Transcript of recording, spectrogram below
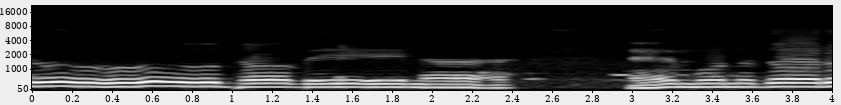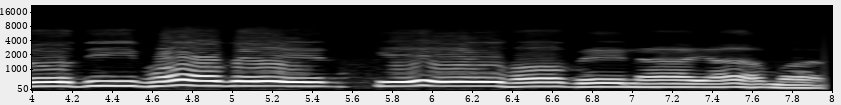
শোধ হবে না। এমন দরদি ভবের কেউ হবে না আমার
